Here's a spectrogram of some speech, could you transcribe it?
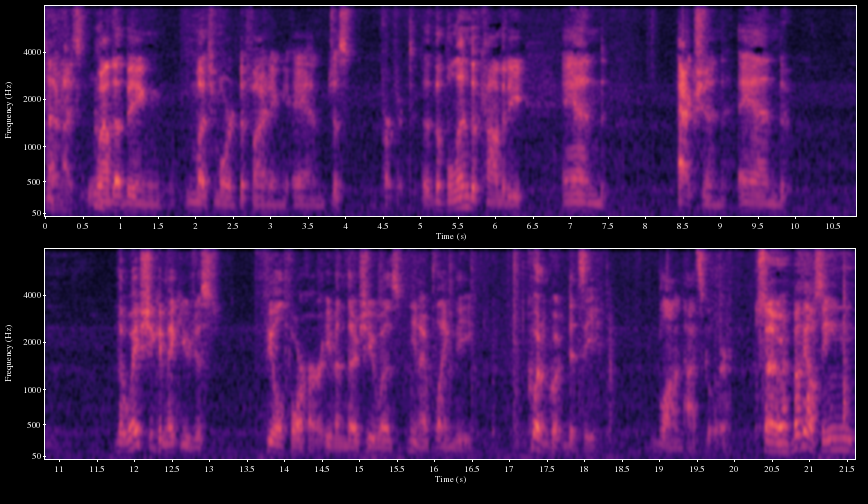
Oh, nice. wound up being much more defining and just perfect. Uh, the blend of comedy and action and the way she could make you just feel for her, even though she was, you know, playing the quote unquote ditzy blonde high schooler. So, have both of y'all seen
